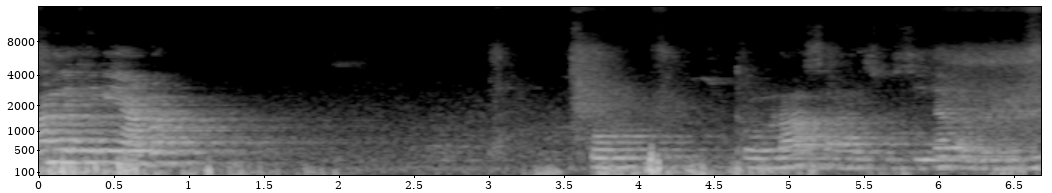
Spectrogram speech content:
सन लिखेंगे यहाँ पर। तो थोड़ा सा इसको सीधा कर देते हैं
